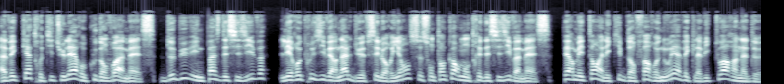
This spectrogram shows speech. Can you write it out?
Avec quatre titulaires au coup d'envoi à Metz, deux buts et une passe décisive, les recrues hivernales du FC Lorient se sont encore montrées décisives à Metz, permettant à l'équipe d'enfin renouer avec la victoire 1 à 2.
